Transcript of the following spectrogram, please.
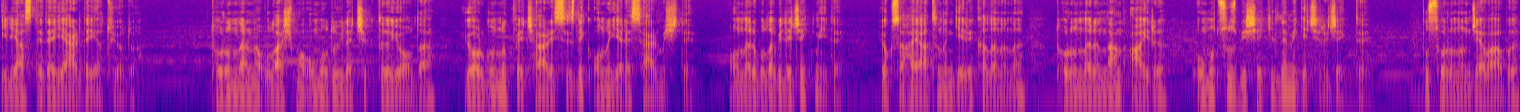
İlyas dede yerde yatıyordu. Torunlarına ulaşma umuduyla çıktığı yolda yorgunluk ve çaresizlik onu yere sermişti. Onları bulabilecek miydi? Yoksa hayatının geri kalanını torunlarından ayrı, umutsuz bir şekilde mi geçirecekti? Bu sorunun cevabı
